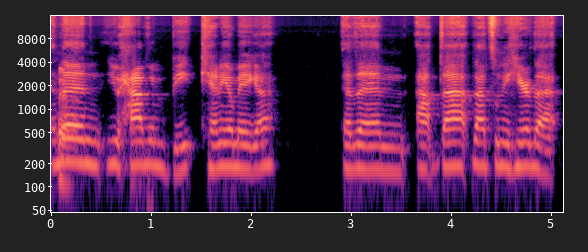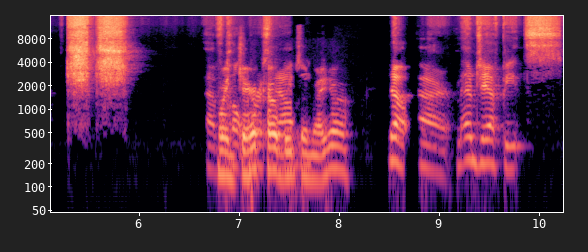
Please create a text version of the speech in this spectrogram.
and Yeah. then you have him beat Kenny Omega, and then at that, that's when you hear that. Wait, Jericho beats. Omega. No, uh, MJF beats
